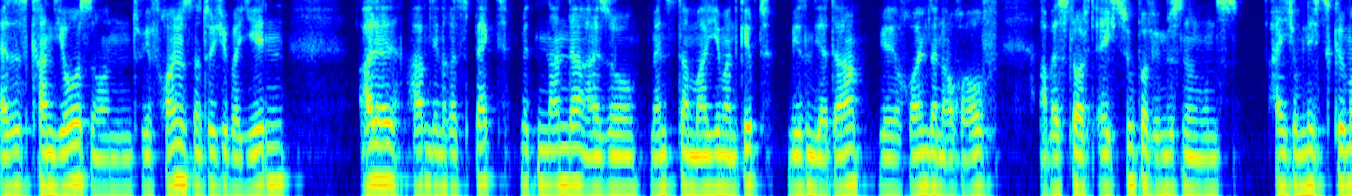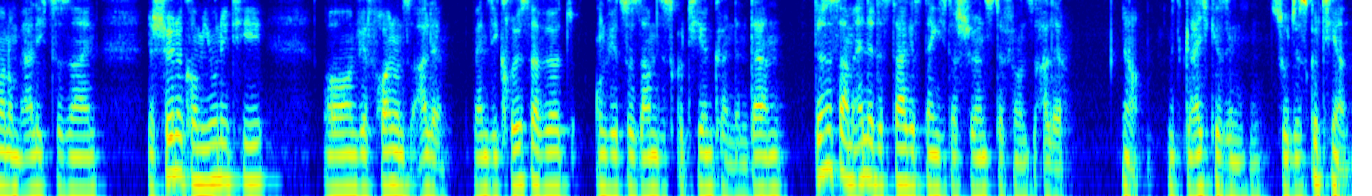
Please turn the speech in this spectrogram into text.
Es ist grandios und wir freuen uns natürlich über jeden, alle haben den Respekt miteinander. Also, wenn es da mal jemand gibt, wir sind ja da, wir räumen dann auch auf. Aber es läuft echt super. Wir müssen uns eigentlich um nichts kümmern, um ehrlich zu sein. Eine schöne Community und wir freuen uns alle, wenn sie größer wird und wir zusammen diskutieren können. Denn dann, das ist am Ende des Tages, denke ich, das Schönste für uns alle. Ja, mit Gleichgesinnten zu diskutieren.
